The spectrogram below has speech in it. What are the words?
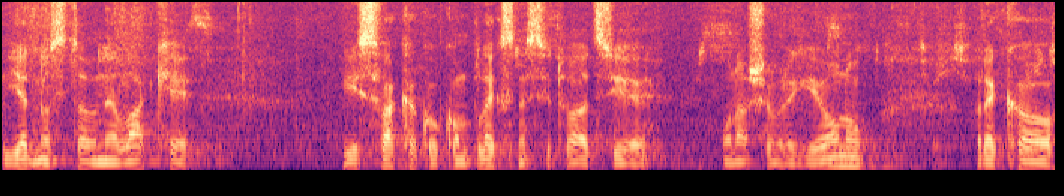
jednostavne, lake i svakako kompleksne situacije u našem regionu. Rekao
